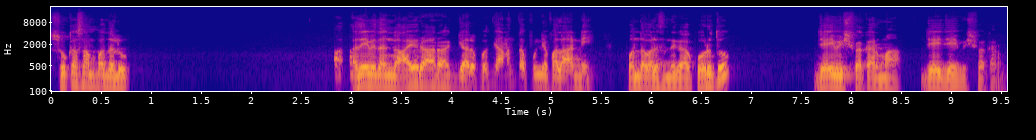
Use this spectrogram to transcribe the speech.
సుఖ సంపదలు అదేవిధంగా ఆయురారోగ్యాలు పొంది అనంత పుణ్య ఫలాన్ని పొందవలసిందిగా కోరుతూ జై విశ్వకర్మ జై జై విశ్వకర్మ.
